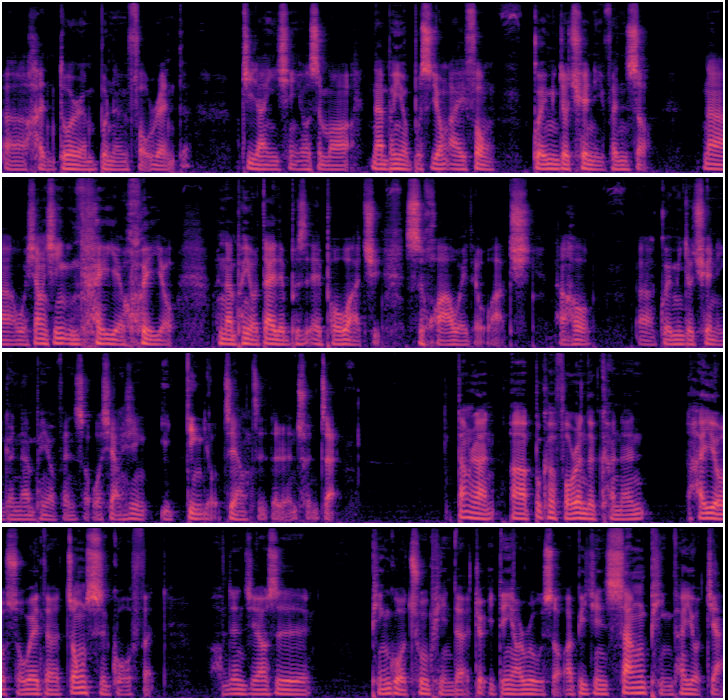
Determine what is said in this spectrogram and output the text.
呃很多人不能否认的。既然以前有什么男朋友不是用 iPhone，闺蜜就劝你分手。那我相信应该也会有男朋友戴的不是 Apple Watch，是华为的 Watch，然后呃闺蜜就劝你跟男朋友分手。我相信一定有这样子的人存在。当然啊，不可否认的可能还有所谓的忠实果粉，反正只要是苹果出品的就一定要入手啊。毕竟商品它有价，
